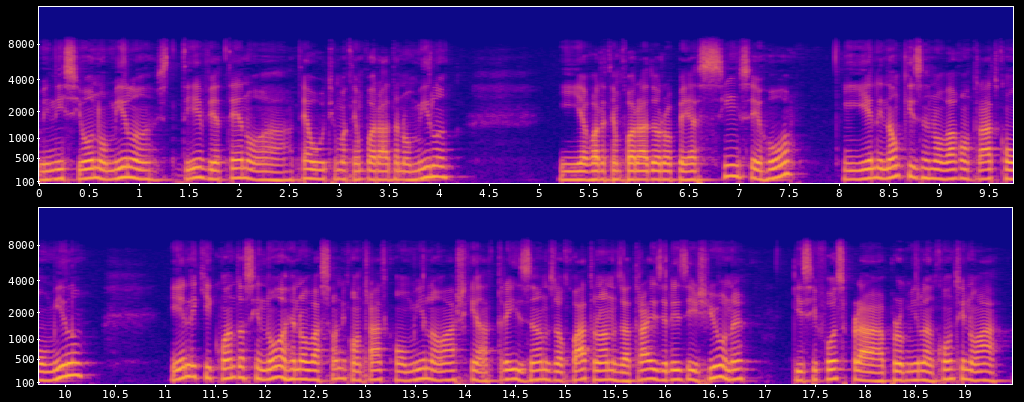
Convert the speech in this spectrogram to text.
Iniciou no Milan, esteve até, no, até a última temporada no Milan. E agora a temporada europeia se encerrou. E ele não quis renovar contrato com o Milan. Ele que quando assinou a renovação de contrato com o Milan, acho que há 3 anos ou 4 anos atrás, ele exigiu, né? Que se fosse para o Milan continuar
